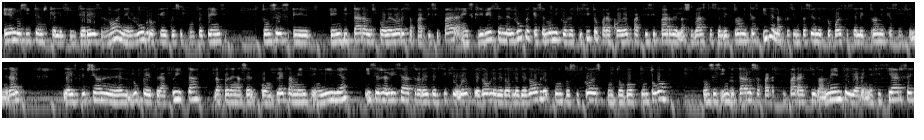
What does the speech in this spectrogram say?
en los ítems que les interesan, ¿no? En el rubro que es de su competencia. Entonces, eh, invitar a los proveedores a participar, a inscribirse en el RUPE, que es el único requisito para poder participar de las subastas electrónicas y de la presentación de propuestas electrónicas en general. La inscripción en el RUPE es gratuita, la pueden hacer completamente en línea y se realiza a través del sitio web www.sicoes.gov.go. Entonces, invitarlos a participar activamente y a beneficiarse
